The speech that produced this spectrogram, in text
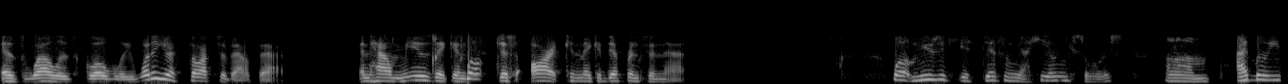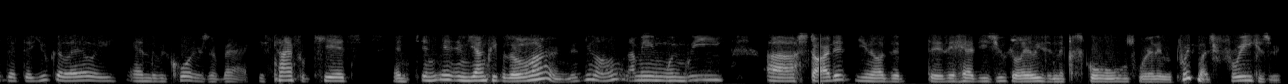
as well as globally. What are your thoughts about that? And how music and well, just art can make a difference in that. Well, music is definitely a healing source. Um, I believe that the ukulele and the recorders are back. It's time for kids and, and, and young people to learn. You know, I mean, when we uh, started, you know, the, they, they had these ukuleles in the schools where they were pretty much free because they're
